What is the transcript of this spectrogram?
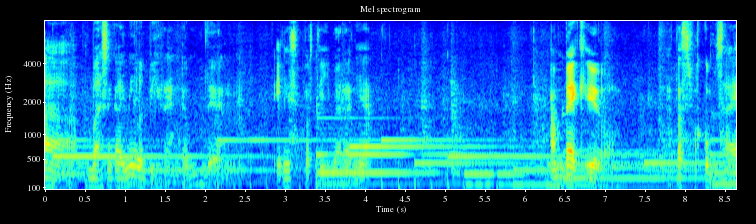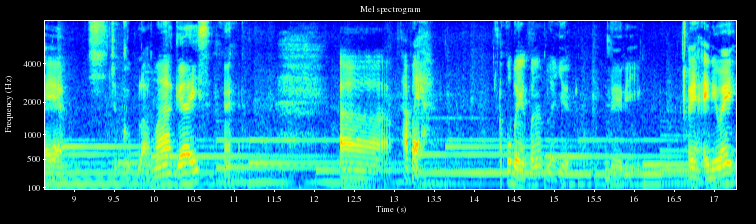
Uh, pembahasan kali ini lebih random dan ini seperti ibaratnya I'm back gitu. Atas vakum saya yang cukup lama guys. Uh, apa ya? Aku banyak banget belajar dari oh ya anyway.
